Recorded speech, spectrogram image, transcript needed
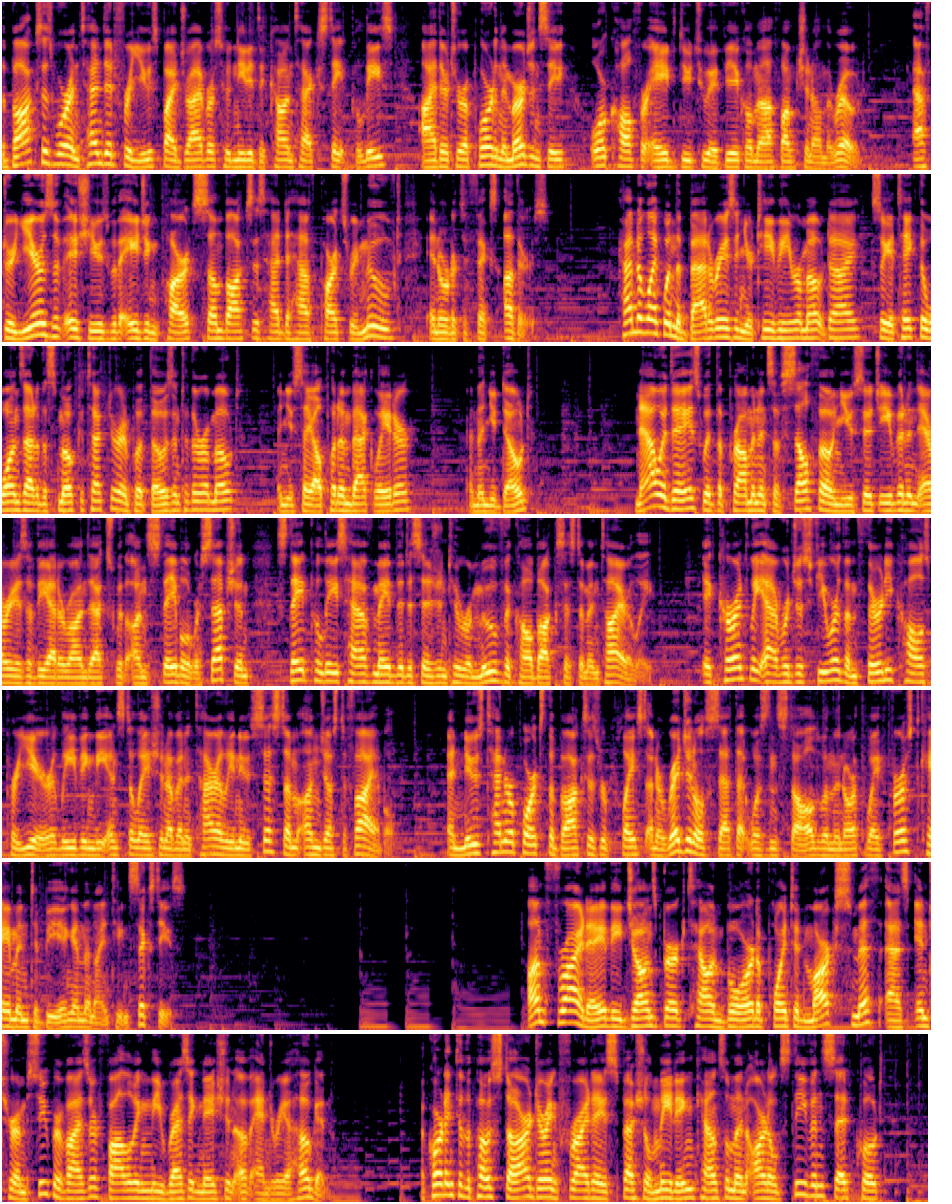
The boxes were intended for use by drivers who needed to contact state police either to report an emergency or call for aid due to a vehicle malfunction on the road. After years of issues with aging parts, some boxes had to have parts removed in order to fix others. Kind of like when the batteries in your TV remote die, so you take the ones out of the smoke detector and put those into the remote, and you say, I'll put them back later, and then you don't. Nowadays, with the prominence of cell phone usage even in areas of the Adirondacks with unstable reception, state police have made the decision to remove the callbox system entirely. It currently averages fewer than 30 calls per year, leaving the installation of an entirely new system unjustifiable. And News 10 reports the boxes replaced an original set that was installed when the Northway first came into being in the 1960s. On Friday, the Johnsburg Town Board appointed Mark Smith as interim supervisor following the resignation of Andrea Hogan. According to the Post Star, during Friday's special meeting, Councilman Arnold Stevens said, quote,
